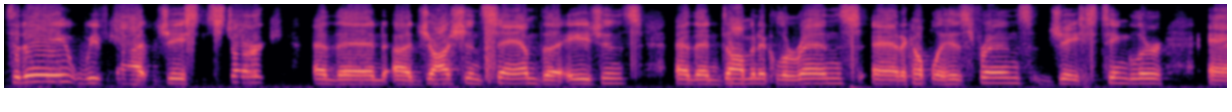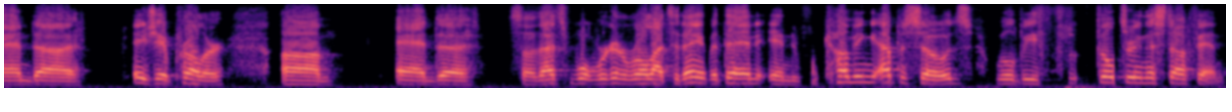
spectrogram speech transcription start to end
today we've got Jayson Stark and then uh, Josh and Sam, the agents, and then Dominic Lorenz and a couple of his friends, Jayce Tingler and uh, AJ Preller, um, and. Uh, so that's what we're going to roll out today. But then in coming episodes, we'll be th- filtering this stuff in.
